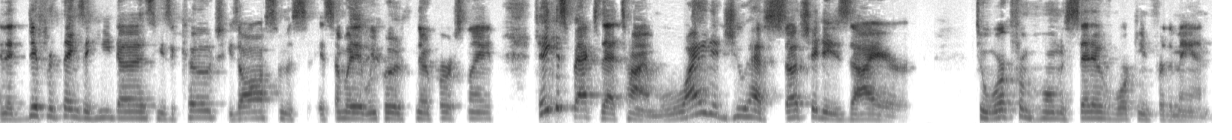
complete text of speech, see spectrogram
and the different things that he does. He's a coach. He's awesome. It's, it's somebody that we both know personally. Take us back to that time. Why did you have such a desire to work from home instead of working for the man?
